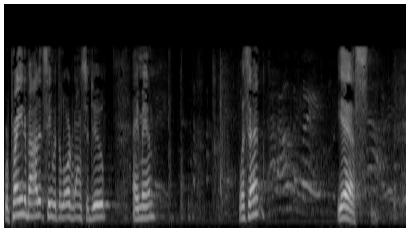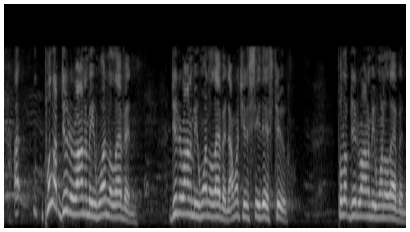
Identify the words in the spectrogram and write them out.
we're praying about it, see what the Lord wants to do. Amen. What's that? Yes. Uh, pull up Deuteronomy 1:11. Deuteronomy 111. I want you to see this too. Pull up Deuteronomy 111.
